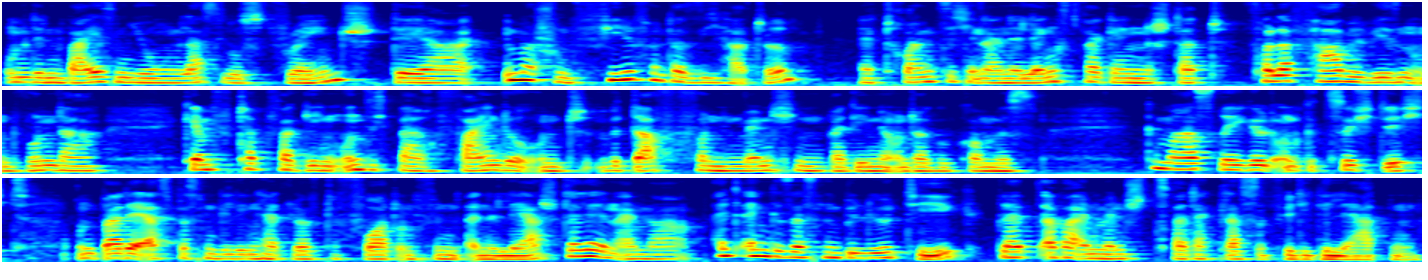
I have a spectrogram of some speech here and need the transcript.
um den weisen jungen Laszlo Strange, der immer schon viel Fantasie hatte. Er träumt sich in eine längst vergängene Stadt voller Fabelwesen und Wunder, kämpft tapfer gegen unsichtbare Feinde und wird dafür von den Mönchen, bei denen er untergekommen ist, gemaßregelt und gezüchtigt. Und bei der erstbesten Gelegenheit läuft er fort und findet eine Lehrstelle in einer alteingesessenen Bibliothek, bleibt aber ein Mensch zweiter Klasse für die Gelehrten.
